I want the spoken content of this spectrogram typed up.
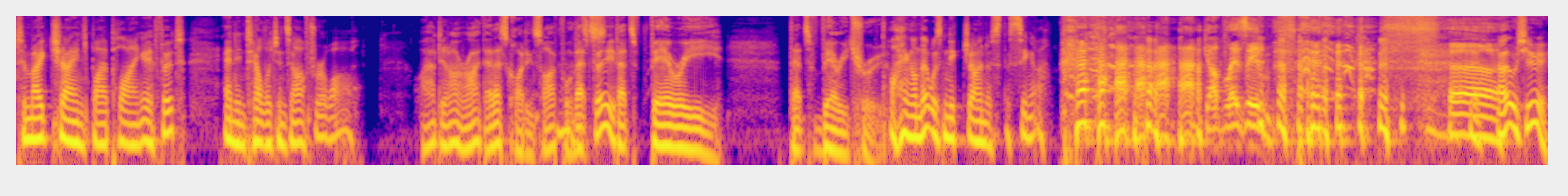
to make change by applying effort and intelligence after a while. Wow, did I write that? That's quite insightful. Mm, that's That's that's very That's very true. Oh, hang on, that was Nick Jonas, the singer. God bless him. oh, it was you.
